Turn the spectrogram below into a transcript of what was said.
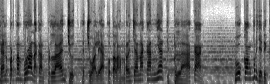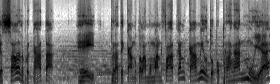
dan pertempuran akan berlanjut kecuali aku telah merencanakannya di belakang. Wukong pun jadi kesal dan berkata, Hei, berarti kamu telah memanfaatkan kami untuk peperanganmu ya?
